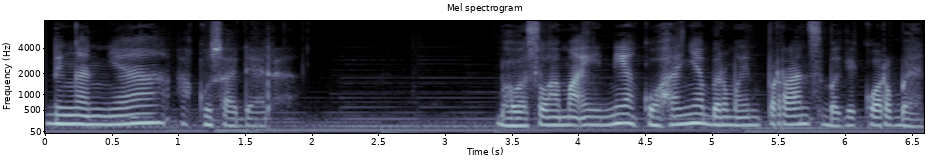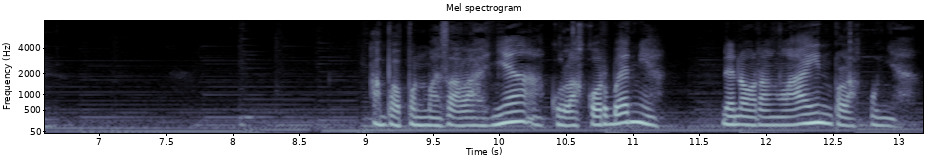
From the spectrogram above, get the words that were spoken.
Dengannya, aku sadar bahwa selama ini aku hanya bermain peran sebagai korban. Apa pun masalahnya, akulah korbannya dan orang lain pelakunya.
